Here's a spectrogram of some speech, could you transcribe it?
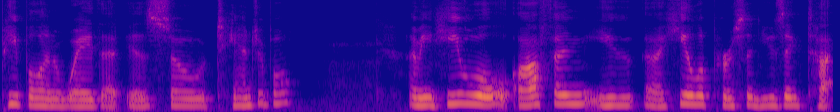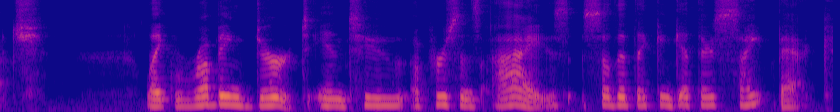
people in a way that is so tangible. I mean, he will often you, uh, heal a person using touch, like rubbing dirt into a person's eyes so that they can get their sight back.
